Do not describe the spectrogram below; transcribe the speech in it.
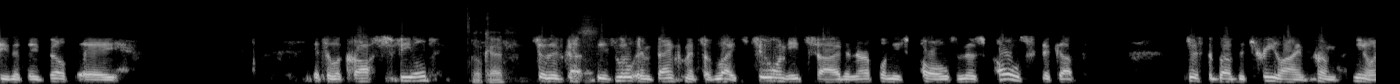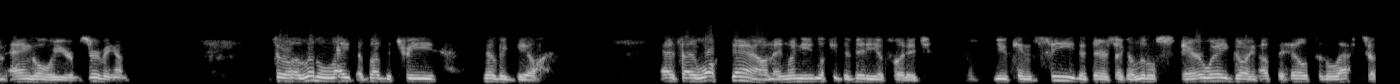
see that they built a it's a lacrosse field. Okay. So they've got these little embankments of lights, two on each side, and they're up on these poles, and those poles stick up just above the tree line from you know an angle where you're observing them. So a little light above the trees, no big deal. As I walk down, and when you look at the video footage, you can see that there's like a little stairway going up the hill to the left. So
